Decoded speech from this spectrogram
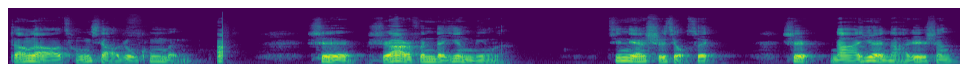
长老从小入空门，是十二分的应命了。今年十九岁，是哪月哪日生？”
